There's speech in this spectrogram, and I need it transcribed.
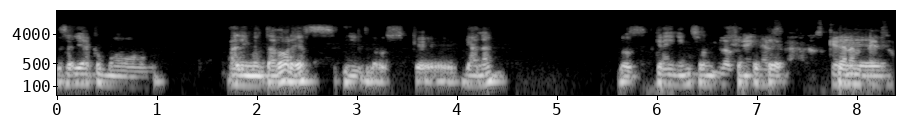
que sería como alimentadores y los que ganan. Los gaining son Los gente gainers, que ah, los que ganan peso.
